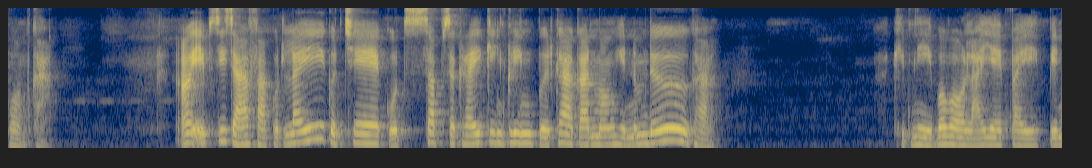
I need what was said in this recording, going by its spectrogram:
พร้อมค่ะ เอาเอฟซีจ๋าฝากกดไลค์กดแชร์ กด Subscribe กริงกริงเปิดค่าการมองเห็นน้ำเด้อค่ะ คลิปนี้บ่บาหลายใหญ่ไปเป็น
